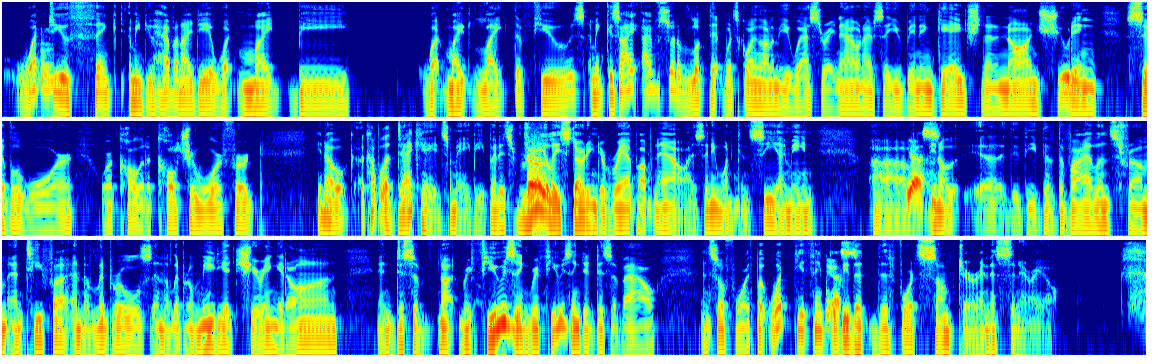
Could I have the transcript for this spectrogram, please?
What do mm. you think? I mean, do you have an idea what might be, what might light the fuse? I mean, because I've sort of looked at what's going on in the U.S. right now, and I've said you've been engaged in a non shooting civil war, or call it a culture war, for you know, a couple of decades maybe, but it's really starting to ramp up now, as anyone can see. I mean, uh, yes. you know, uh, the, the, the violence from Antifa and the liberals and the liberal media cheering it on and disav- not refusing refusing to disavow and so forth. But what do you think yes. will be the, the Fort Sumter in this scenario?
